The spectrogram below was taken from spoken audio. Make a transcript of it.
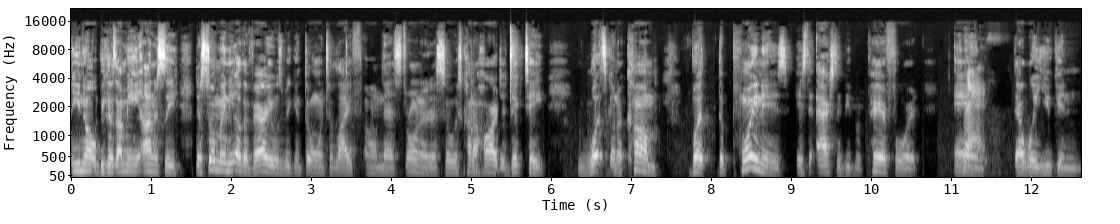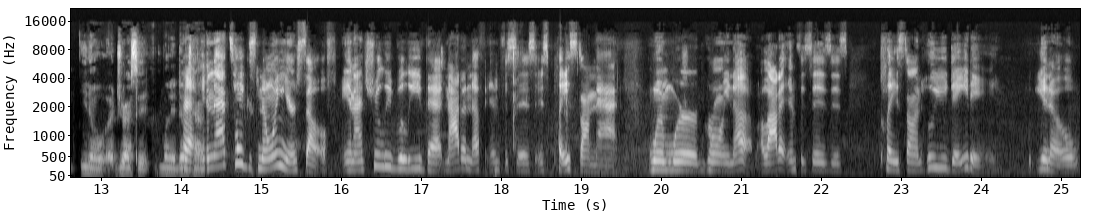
you know, because I mean, honestly, there's so many other variables we can throw into life um, that's thrown at us. So it's kind of hard to dictate what's going to come. But the point is, is to actually be prepared for it, and Correct. that way you can, you know, address it when it does Correct. happen. And that takes knowing yourself. And I truly believe that not enough emphasis is placed on that when we're growing up. A lot of emphasis is placed on who you dating, you know,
